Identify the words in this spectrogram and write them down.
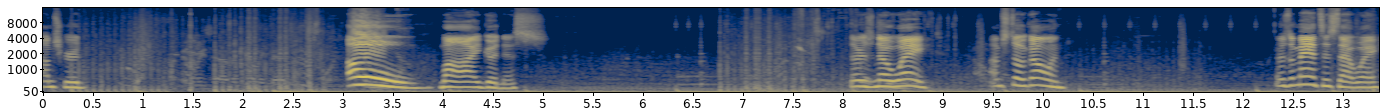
I'm screwed. Enemies have incoming mantis support. Oh my goodness. There's no way. I'm still going. There's a mantis that way.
